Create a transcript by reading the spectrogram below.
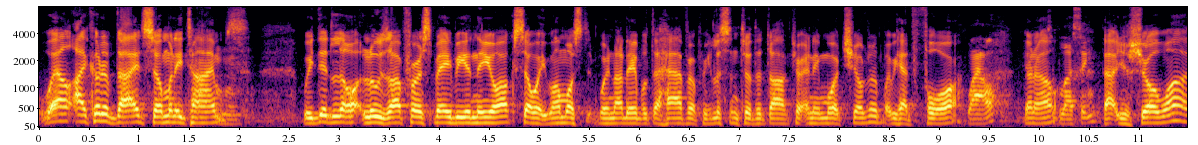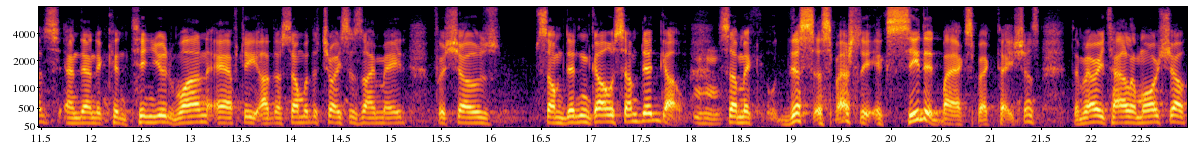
Well, I could have died so many times. We did lo- lose our first baby in New York, so we almost were not able to have, if we listened to the doctor, any more children. But we had four. Wow. You know, It's a blessing. That you sure was. And then it continued one after the other. Some of the choices I made for shows some didn't go, some did go. Mm-hmm. Some, this especially exceeded my expectations. The Mary Tyler Moore Show,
